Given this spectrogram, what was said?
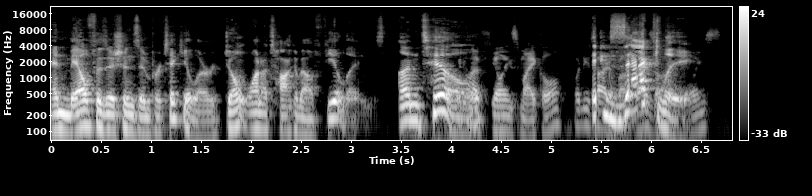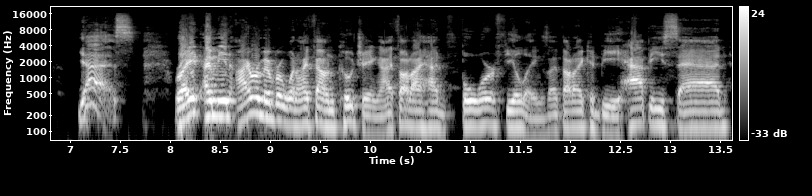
and male physicians in particular don't want to talk about feelings until feelings, Michael. What are you talking exactly. about? Exactly. Yes. Right. I mean, I remember when I found coaching, I thought I had four feelings. I thought I could be happy, sad,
